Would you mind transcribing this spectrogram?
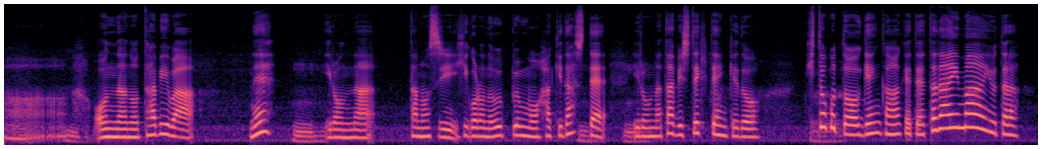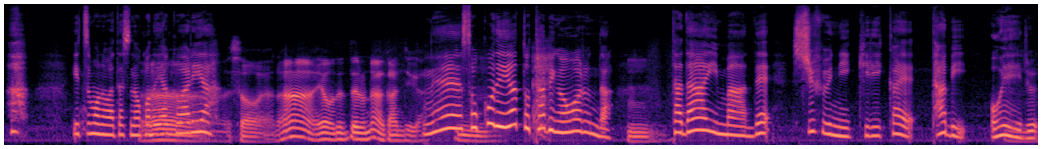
あー女の旅はねうん。いろんな楽しい日頃の鬱憤も吐き出して、うん。いろんな旅してきてんけど、一言玄関開けて「ただいま」言うたら「あいつもの私のこの役割や。うんそうやな。よう出てるな感じが」ねえ、うん。そこでやっと旅が終わるんだ。うん。ただいまで主婦に切り替え旅終える、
